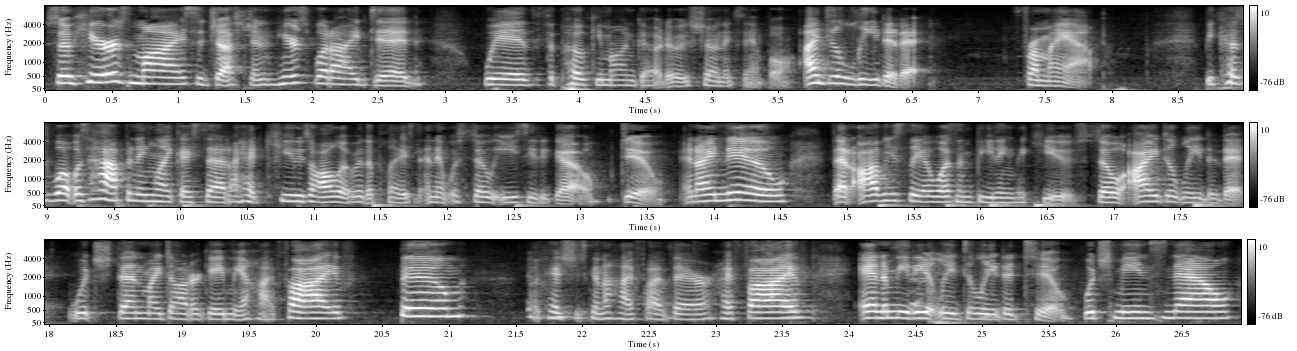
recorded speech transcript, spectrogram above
So here's my suggestion. Here's what I did with the Pokemon Go to show an example. I deleted it from my app because what was happening, like I said, I had cues all over the place and it was so easy to go do. And I knew that obviously I wasn't beating the cues. So I deleted it, which then my daughter gave me a high five. Boom. Okay, she's to high five there. High five. And immediately deleted too, which means now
